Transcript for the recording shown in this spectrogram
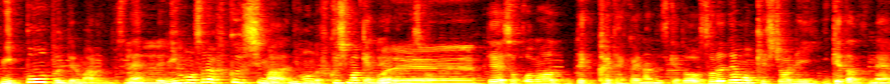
日本オープンっていうのもあるんですね、うん。で日本それは福島日本の福島県でやるんですよ。へでそこのでっかい大会なんですけどそれでも決勝に行けたんですね、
